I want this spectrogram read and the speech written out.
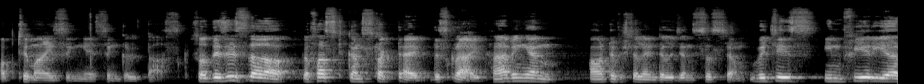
optimizing a single task. So this is the, the first construct I described. Having an artificial intelligence system which is inferior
